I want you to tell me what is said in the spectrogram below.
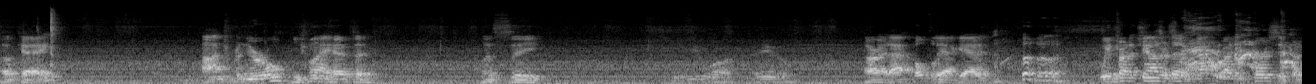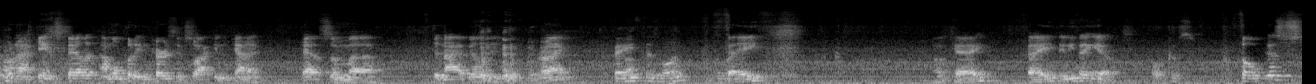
Okay. Entrepreneurial. You might have to. Let's see. You are. There you go. All right. I, hopefully, I got it. We try to challenge ourselves not to write in cursive, but when I can't spell it, I'm gonna put it in cursive so I can kind of have some uh, deniability, right? Faith is one. Faith. Okay. Faith. Anything else? Focus. Focus.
